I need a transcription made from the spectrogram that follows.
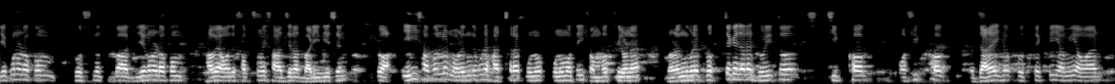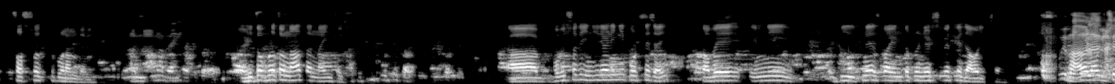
যে কোনো রকম প্রশ্ন বা যে কোনো রকম ভাবে আমাদের সবসময় সাহায্যের হাত বাড়িয়ে দিয়েছেন। তো এই সাফল্য নরেন্দ্রপুরে হাত ছাড়া কোনো কোনো মতেই সম্ভব ছিল না। নরেন্দ্রপুরে প্রত্যেকে যারা জড়িত শিক্ষক, অশিক্ষক, যারাই হোক, প্রত্যেককেই আমি আমার সশ্রদ্ধ প্রণাম জানি ঋতব্রত না, তার নাইন্থ হয়েছে। ভবিষ্যতে ইঞ্জিনিয়ারিংই করতে চাই, তবে এমনি বিজনেস বা এন্টারপ্রেনিয়ারশিপের দিকে যাওয়ার ইচ্ছা। খুবই ভালো লাগছে,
